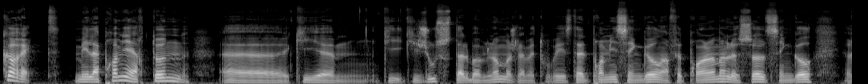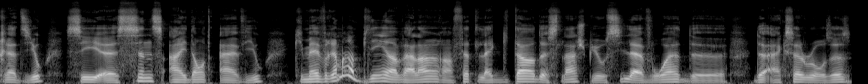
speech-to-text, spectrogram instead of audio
correct. Mais la première tune euh, qui, euh, qui, qui joue sur cet album-là, moi je l'avais trouvé, c'était le premier single, en fait, probablement le seul single radio, c'est euh, Since I Don't Have You, qui met vraiment bien en valeur, en fait, la guitare de Slash, puis aussi la voix de, de Axel Roses.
